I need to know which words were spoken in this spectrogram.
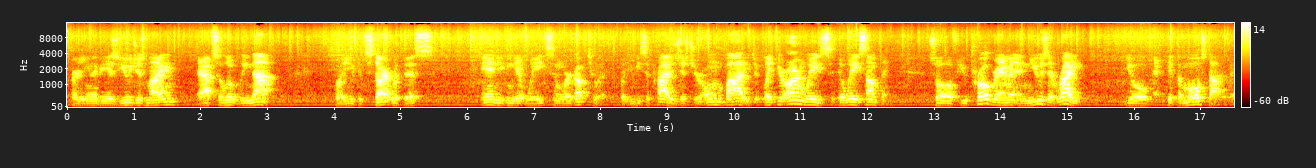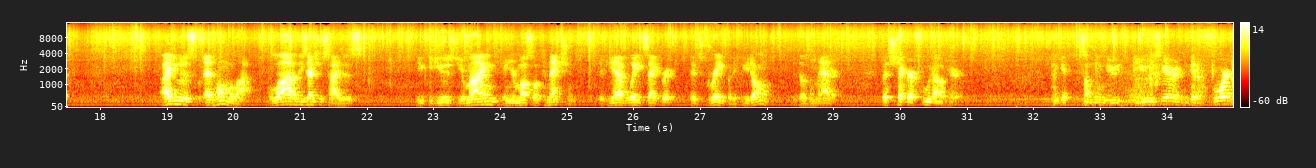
Are you going to be as huge as mine? Absolutely not. But you could start with this and you can get weights and work up to it. But you'd be surprised, just your own body, like your arm weighs, it weighs something. So if you program it and use it right, you'll get the most out of it. I do this at home a lot. A lot of these exercises, you could use your mind and your muscle connection. If you have weights, that gr- it's great, but if you don't, it doesn't matter. Let's check our food out here. We get something to, use here. I can get a fork.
